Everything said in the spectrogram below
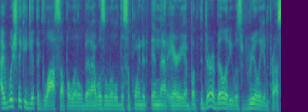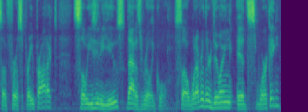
I wish they could get the gloss up a little bit. I was a little disappointed in that area, but the durability was really impressive for a spray product. So easy to use. That is really cool. So whatever they're doing, it's working.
